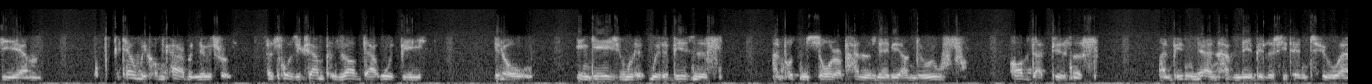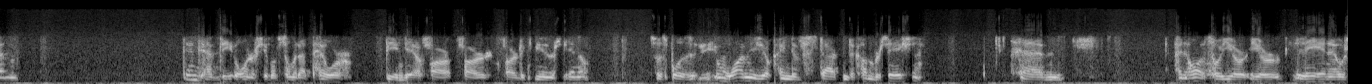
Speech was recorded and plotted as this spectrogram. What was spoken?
the um, town become carbon neutral. I suppose examples of that would be, you know, engaging with with a business and putting solar panels maybe on the roof of that business and being, and having the ability then to um, then have the ownership of some of that power being there for, for, for the community, you know. So I suppose one is you're kind of starting the conversation, um, and also you're you're laying out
